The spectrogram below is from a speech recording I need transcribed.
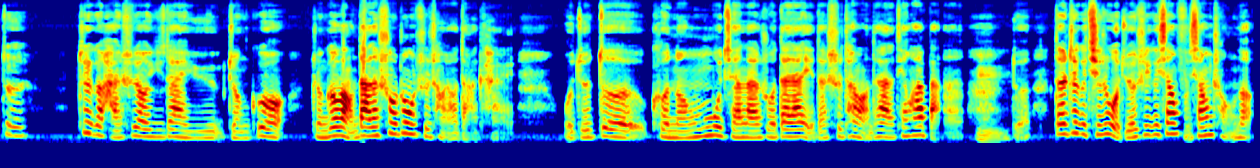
对，这个还是要依赖于整个整个网大的受众市场要打开。我觉得可能目前来说，大家也在试探网大的天花板，嗯，对。但这个其实我觉得是一个相辅相成的。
